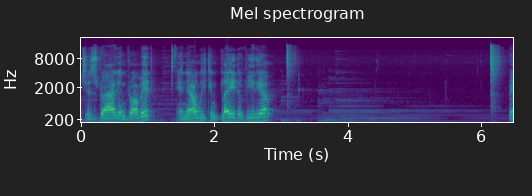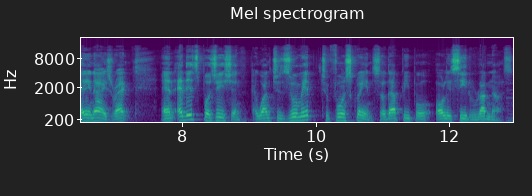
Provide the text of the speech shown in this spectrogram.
Just drag and drop it. And now we can play the video. Very nice right? And at this position I want to zoom it to full screen so that people only see the runners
